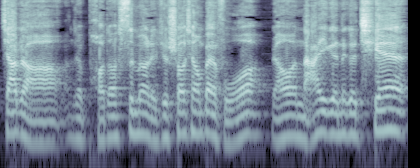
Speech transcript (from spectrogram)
家长就跑到寺庙里去烧香拜佛，然后拿一个那个签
